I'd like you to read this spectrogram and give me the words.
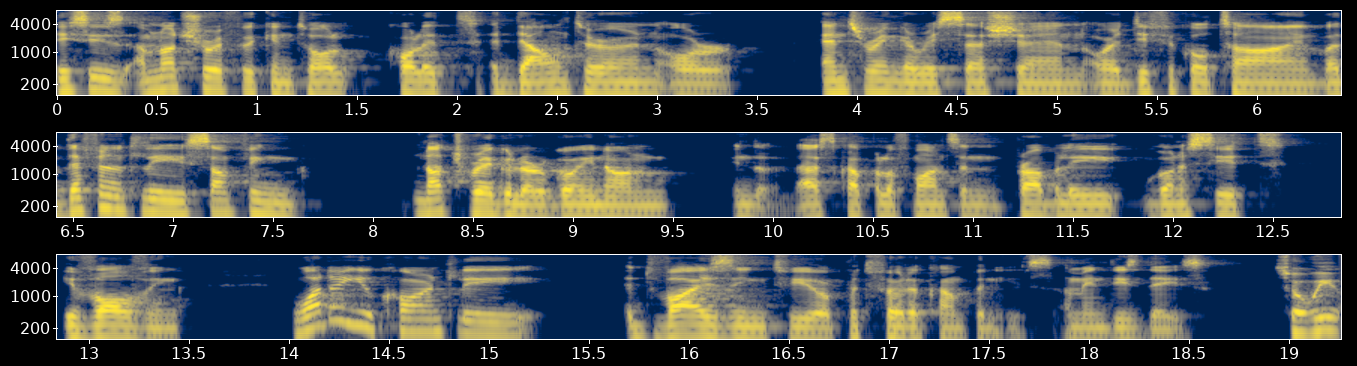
this is, I'm not sure if we can call it a downturn or entering a recession or a difficult time, but definitely something not regular going on in the last couple of months and probably going to see it evolving. What are you currently advising to your portfolio companies? I mean, these days. So we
